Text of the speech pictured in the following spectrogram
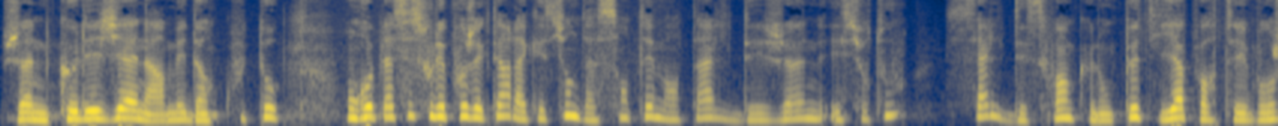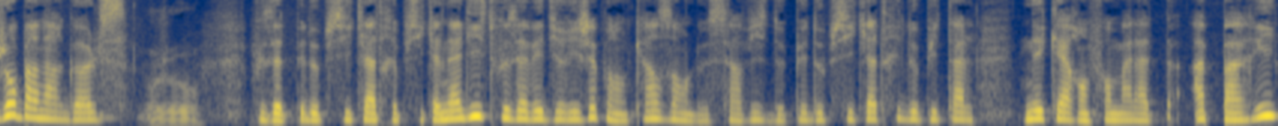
jeune collégienne armée d'un couteau, ont replacé sous les projecteurs la question de la santé mentale des jeunes et surtout celle des soins que l'on peut y apporter. Bonjour Bernard Gols. Bonjour. Vous êtes pédopsychiatre et psychanalyste. Vous avez dirigé pendant 15 ans le service de pédopsychiatrie de l'hôpital Necker Enfants Malades à Paris.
